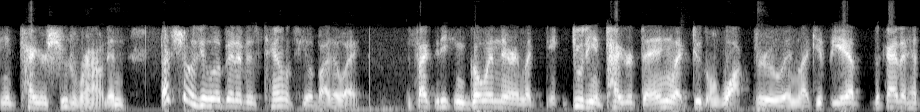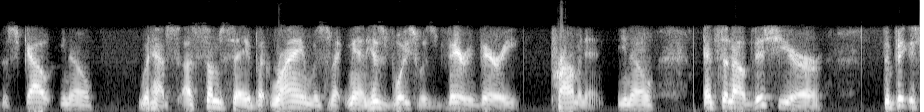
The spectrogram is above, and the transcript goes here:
the entire shoot around, and that shows you a little bit of his talent skill, by the way. The fact that he can go in there and like do the entire thing, like do the walkthrough, and like he had the guy that had the scout, you know, would have uh, some say, but Ryan was like, man, his voice was very, very prominent, you know. And so now this year, the biggest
